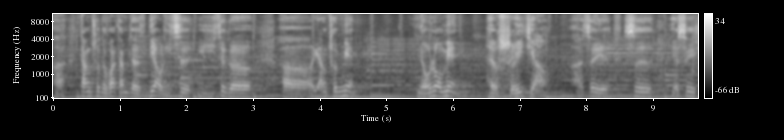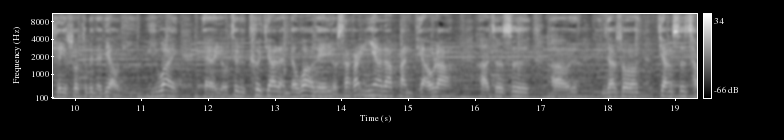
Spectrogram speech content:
啊。当初的话，他们的料理是以这个呃阳春面、牛肉面，还有水饺啊，这也是也是可以说这边的料理。以外，呃，有这个客家人的话呢，有沙卡伊亚啦、板条啦，啊，这是啊。人家说僵尸炒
